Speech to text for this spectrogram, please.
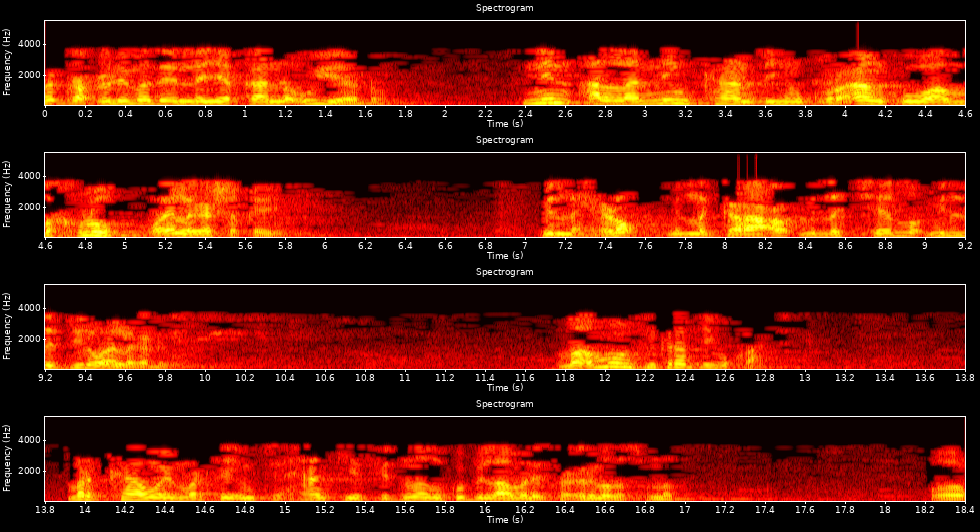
ragga culimmadee la yaqaano u yeedho. Nin alla ninkaan dhihin qur'aanku waa makhluuq waa in laga shaqeeyo. Mid la xidho mid la garaaco mid la jeedlo mid la dilo waa in laga dhigo. Ma'muun fikraddii buu qaatay. Markaa way markay imtixaankiiyo fitnadu ku bilaabanaysa culimada sunnada oo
